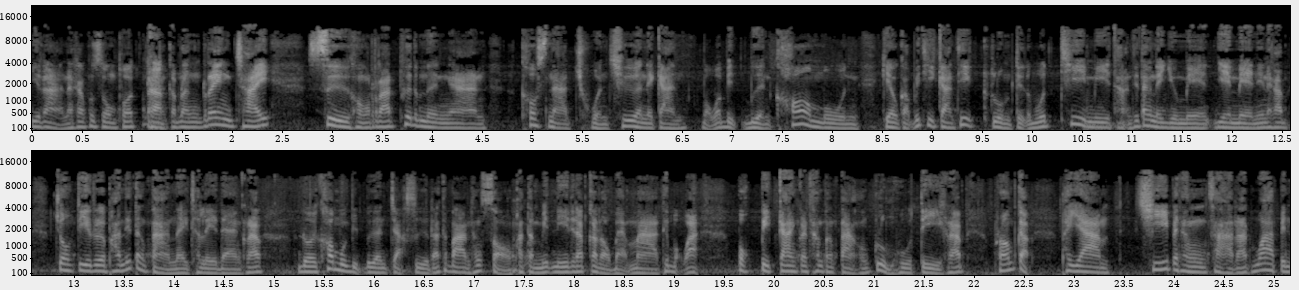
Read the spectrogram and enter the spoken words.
อิหร่านนะครับคุณทรงพจน์ครัต่าบงกำลังเร่งใช้สื่อของรัฐเพื่อดำเนินงานโฆษณาชวนเชื่อในการบอกว่าบิดเบือนข้อมูล เกี่ยวกับวิธีการที่กลุ่มติดอาวุธที่มีฐานที่ตั้งในยูเมนเยเมนนี้นะครับโจมตีเรือพาณิชย์ต่างๆ ในทะเลแดงครับ โดยข้อมูลบิดเบือนจากสื่อรัฐบาลทั้งสองพันธมิตรนี้ได้รับการออกแบบมา ที่บอกว่าปกปิดการกระทำต่างๆ ของกลุ่มฮูตีครับ พร้อมกับพยายามชี้ไปทางสหรัฐว่าเป็น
